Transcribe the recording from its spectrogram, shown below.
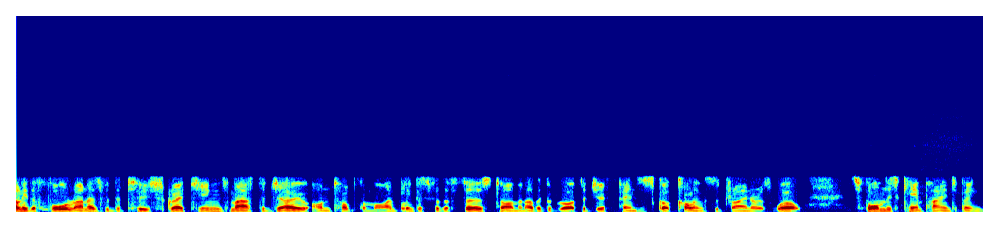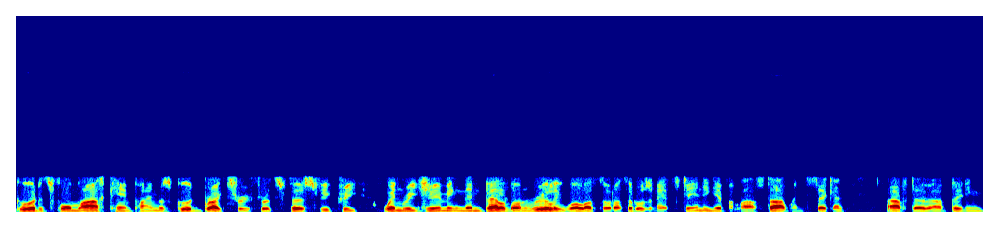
Only the four runners with the two scratchings. Master Joe on top for mine. Blinkers for the first time. Another good ride for Jeff Penza. Scott Collins, the trainer, as well. Its form this campaign's been good. Its form last campaign was good. Breakthrough for its first victory when resuming. Then battled on really well. I thought. I thought it was an outstanding effort last start. Went second after uh, beating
